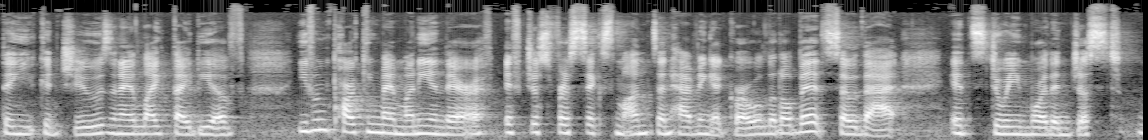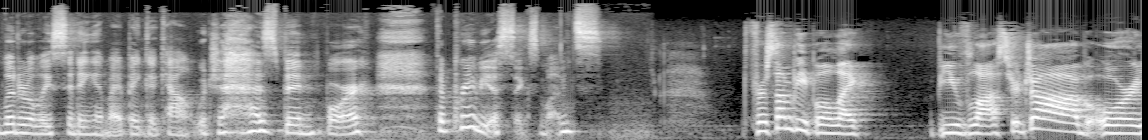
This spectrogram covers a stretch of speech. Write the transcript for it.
thing you can choose. And I like the idea of even parking my money in there, if, if, just for six months and having it grow a little bit so that it's doing more than just literally sitting in my bank account, which has been for the previous six months. For some people, like you've lost your job or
